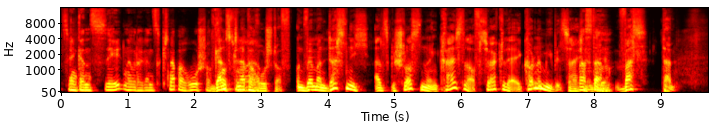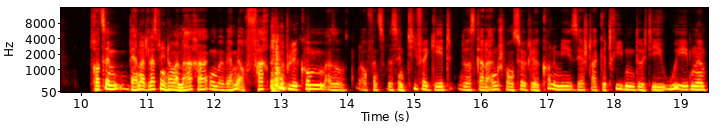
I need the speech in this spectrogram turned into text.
Das ist ein ganz seltener oder ganz knapper Rohstoff. Ganz Phosphor, knapper ja. Rohstoff. Und wenn man das nicht als geschlossenen Kreislauf, Circular Economy bezeichnet, was dann? Was dann? Trotzdem, Bernhard, lass mich nochmal nachhaken, weil wir haben ja auch Fachpublikum, also auch wenn es ein bisschen tiefer geht. Du hast gerade angesprochen, Circular Economy, sehr stark getrieben durch die EU-Ebene.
